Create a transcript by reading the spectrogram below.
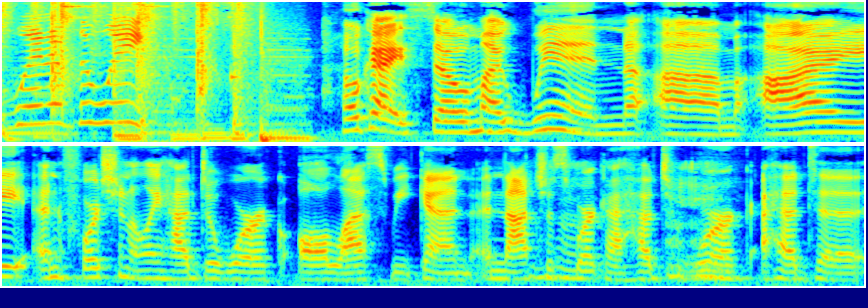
know. Win of the week. Okay, so my win, um, I unfortunately had to work all last weekend, and not just work. I had to work. I had to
